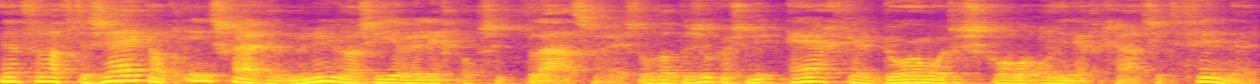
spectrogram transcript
En vanaf de zijkant inschrijvend menu was hier wellicht op zijn plaats geweest, omdat bezoekers nu erg ver door moeten scrollen om die navigatie te vinden.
